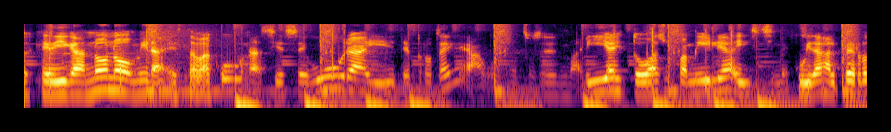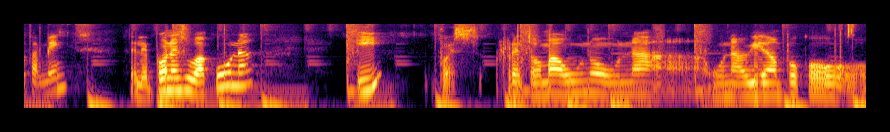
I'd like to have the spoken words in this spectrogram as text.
es que digan, no, no, mira, esta vacuna si es segura y te protege, ah, bueno, entonces María y toda su familia, y si me cuidas al perro también, se le pone su vacuna y pues retoma uno una, una vida un poco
